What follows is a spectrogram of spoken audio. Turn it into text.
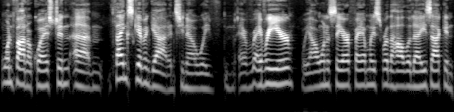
one final question. Um, Thanksgiving guidance. You know, we've every, every year we all want to see our families for the holidays. I can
